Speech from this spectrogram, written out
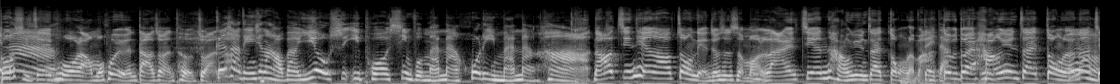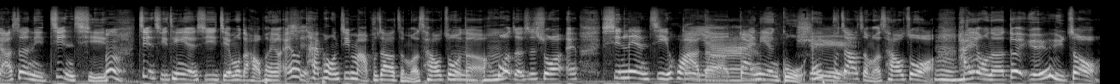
恭喜这一波了，我们会员大赚特赚，跟上甜心的好朋友，又是一波幸福满满，获利满满哈。然后今天呢，重点就是什么？来，今天航运在动了嘛？对不对？航运在动了。那假设你近期近期听妍希节目的好朋友，哎，台澎金马不知道怎么操作的，或者是说，哎，新链计划的概念股，哎，不知道怎么操作。还有呢，对元宇宙。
